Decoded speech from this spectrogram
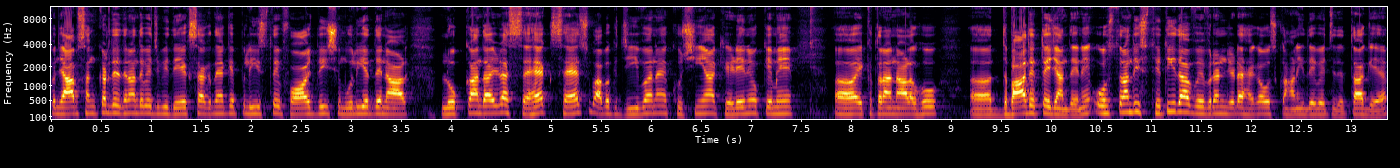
ਪੰਜਾਬ ਸੰਕਟ ਦੇ ਦਿਨਾਂ ਦੇ ਵਿੱਚ ਵੀ ਦੇਖ ਸਕਦੇ ਹਾਂ ਕਿ ਪੁਲਿਸ ਤੇ ਫੌਜ ਦੀ ਸ਼ਮੂਲੀਅਤ ਦੇ ਨਾਲ ਲੋਕਾਂ ਦਾ ਜਿਹੜਾ ਸਹਿਕ ਸਹਿ ਸੁਭਾਵਿਕ ਜੀਵਨ ਹੈ, ਖੁਸ਼ੀਆਂ ਖੇੜੇ ਨੇ, ਉਹ ਕਿਵੇਂ ਇੱਕ ਤਰ੍ਹਾਂ ਨਾਲ ਉਹ ਦਬਾ ਦਿੱਤੇ ਜਾਂਦੇ ਨੇ, ਉਸ ਤਰ੍ਹਾਂ ਦੀ ਸਥਿਤੀ ਦਾ ਵਿਵਰਣ ਜਿਹੜਾ ਹੈਗਾ ਉਸ ਕਹਾਣੀ ਦੇ ਵਿੱਚ ਦਿੱਤਾ ਗਿਆ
